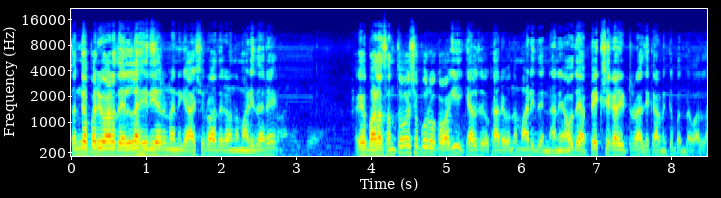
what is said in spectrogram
ಸಂಘ ಪರಿವಾರದ ಎಲ್ಲ ಹಿರಿಯರು ನನಗೆ ಆಶೀರ್ವಾದಗಳನ್ನು ಮಾಡಿದ್ದಾರೆ. ಹಾಗೆ ಬಹಳ ಸಂತೋಷಪೂರ್ವಕವಾಗಿ ಈ ಕೆಲಸ ಕಾರ್ಯವನ್ನು ಮಾಡಿದ್ದೇನೆ. ನಾನು ಯಾವುದೇ ಅಪೇಕ್ಷೆಗಳಿಟ್ಟು ರಾಜಕಾರಣಕ್ಕೆ ಬಂದವಲ್ಲ.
